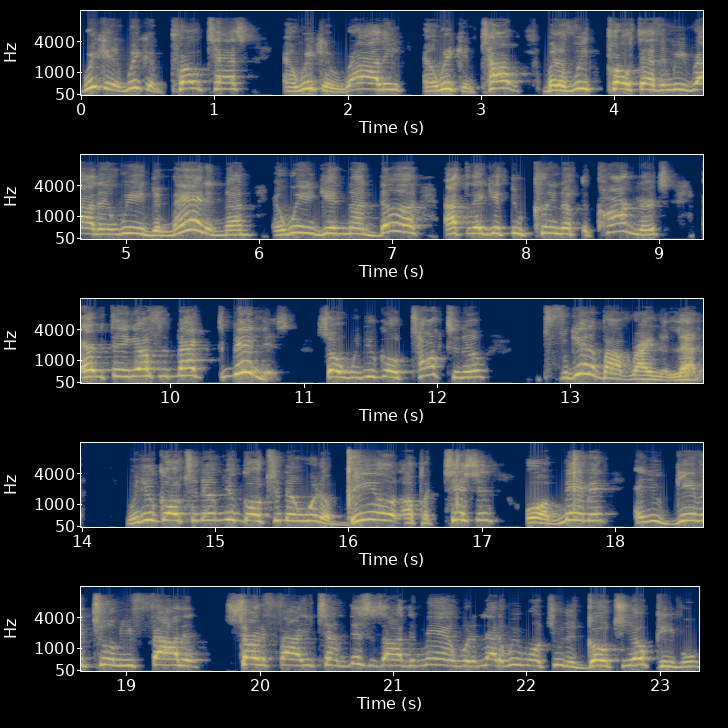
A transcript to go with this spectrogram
we can, we can protest and we can rally and we can talk. But if we protest and we rally and we ain't demanding nothing and we ain't getting nothing done after they get through cleaning up the Congress, everything else is back to business. So when you go talk to them, forget about writing a letter. When you go to them, you go to them with a bill, a petition, or amendment, and you give it to them, you file it, certified, you tell them this is our demand with a letter. We want you to go to your people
